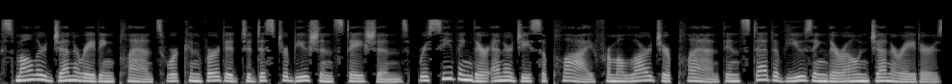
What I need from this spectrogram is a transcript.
smaller generating plants were converted to distribution stations, receiving their energy supply from a larger plant instead of using their own generators.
